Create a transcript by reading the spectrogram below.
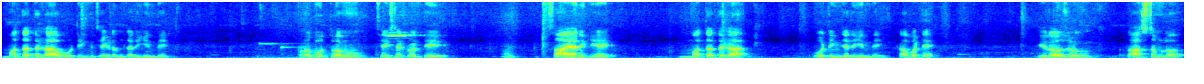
మద్దతుగా ఓటింగ్ చేయడం జరిగింది. ప్రభుత్వము చేసినటువంటి సాయానికి మద్దతుగా ఓటింగ్ జరిగింది. కాబట్టి ఈరోజు రాష్ట్రంలో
